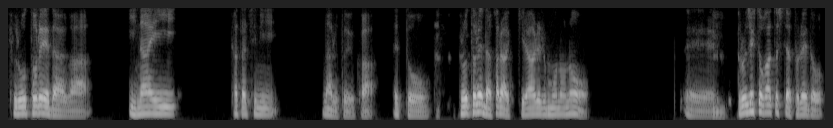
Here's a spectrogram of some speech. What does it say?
プロトレーダーがいない形になるというか、えっと、プロトレーダーから嫌われるものの、えーうんプロジェクト側としてはトレードを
